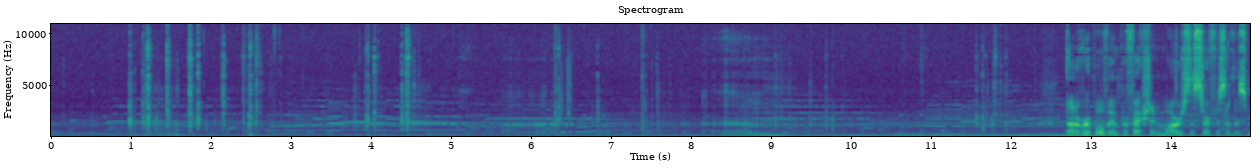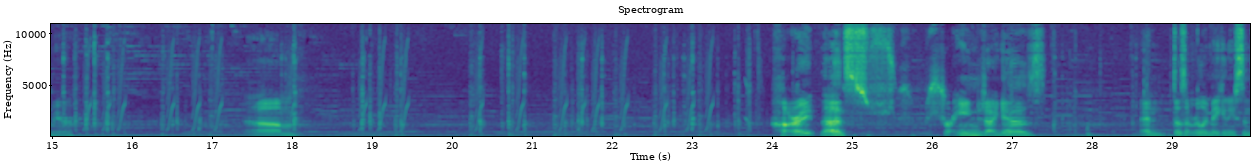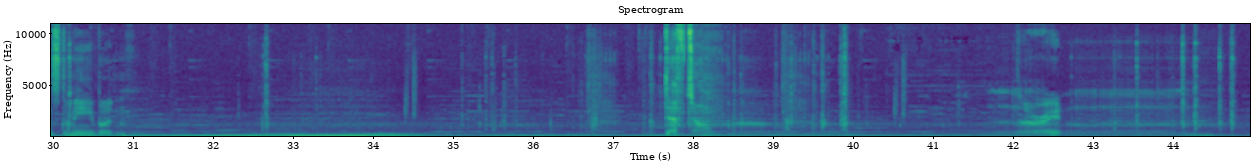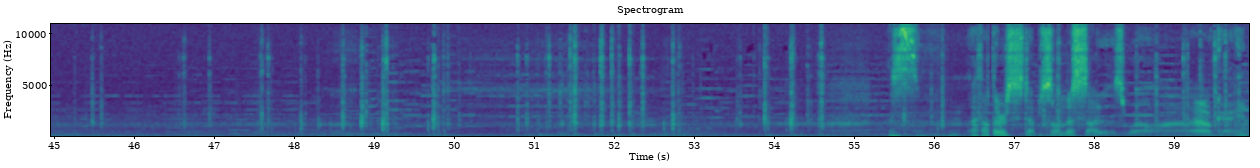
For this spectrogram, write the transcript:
Not a ripple of imperfection mars the surface of this mirror. Um... Alright, that's strange, I guess. And doesn't really make any sense to me, but... Death Dome. Thought there were steps on this side as well. Uh, okay.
